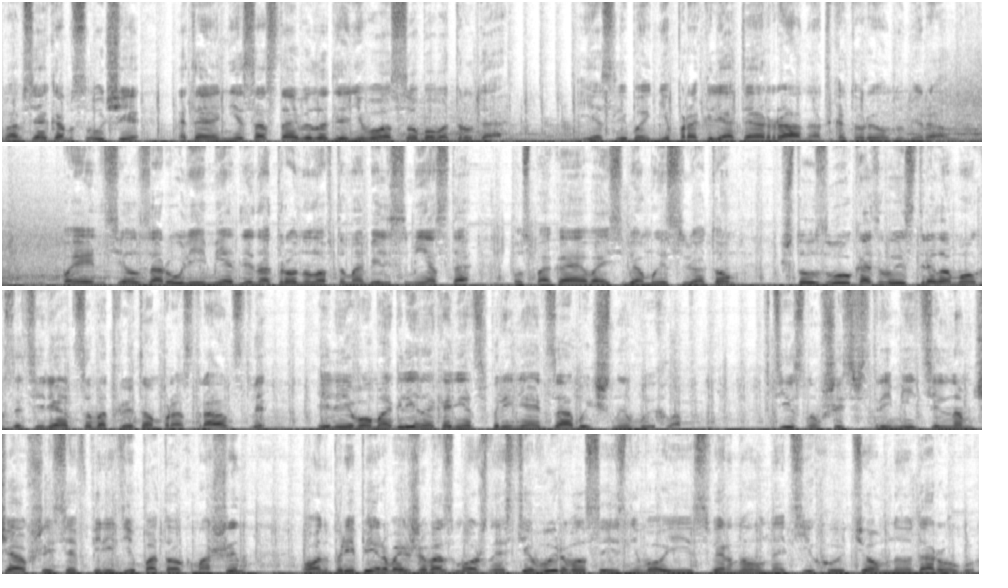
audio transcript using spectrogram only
во всяком случае, это не составило для него особого труда. Если бы не проклятая рана, от которой он умирал. Пейн сел за руль и медленно тронул автомобиль с места, успокаивая себя мыслью о том, что звук от выстрела мог затеряться в открытом пространстве или его могли, наконец, принять за обычный выхлоп. Втиснувшись в стремительно мчавшийся впереди поток машин, он при первой же возможности вырвался из него и свернул на тихую темную дорогу.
